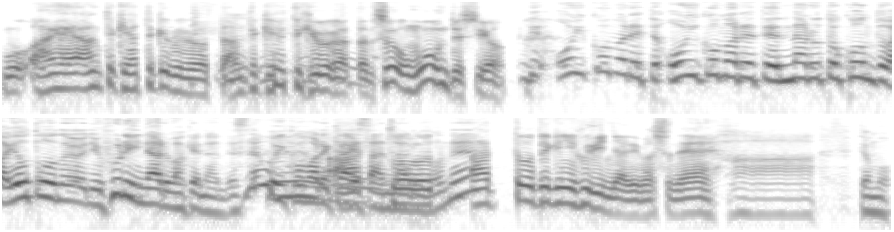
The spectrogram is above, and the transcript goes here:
い、もうあああの時やってけばよかったあの時やってけばよかったってそう思うんですよ。で追い込まれて追い込まれてなると今度は与党のように不利になるわけなんですね追い込まれ解散になるとね。圧倒的に不利になりますね。はあ。でも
